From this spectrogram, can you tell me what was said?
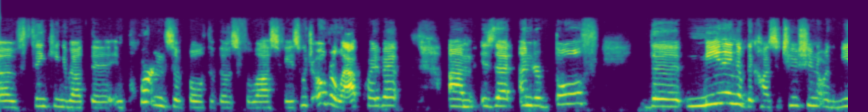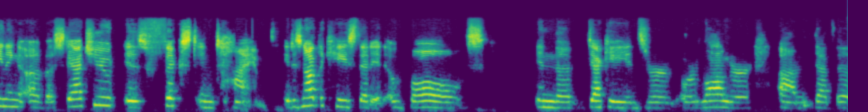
of thinking about the importance of both of those philosophies, which overlap quite a bit, um, is that under both the meaning of the Constitution or the meaning of a statute is fixed in time. It is not the case that it evolves in the decades or, or longer um, that the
